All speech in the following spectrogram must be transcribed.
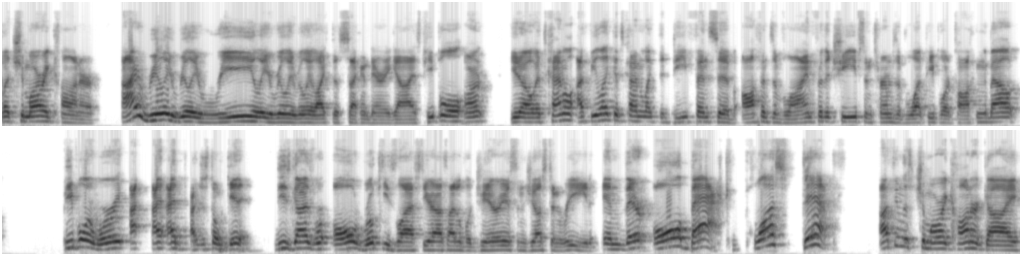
But Chamarri Conner. I really, really, really, really, really like the secondary guys. People aren't you know, it's kind of I feel like it's kind of like the defensive offensive line for the Chiefs in terms of what people are talking about. People are worried. I I I just don't get it. These guys were all rookies last year outside of L'Jarius and Justin Reid, and they're all back plus depth. I think this Chamarri Conner guy,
